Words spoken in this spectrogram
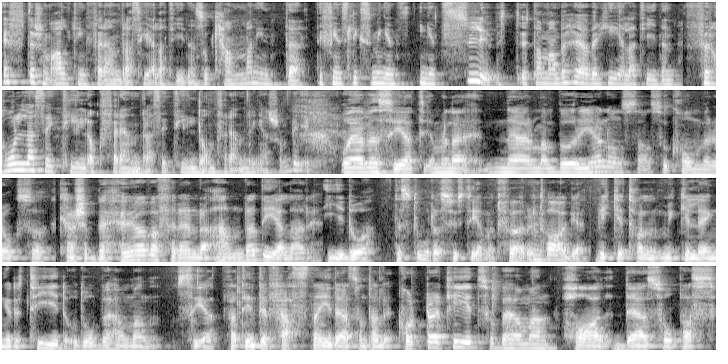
Eftersom allting förändras hela tiden så kan man inte, det finns liksom ingen, inget slut utan man behöver hela tiden förhålla sig till och förändra sig till de förändringar som blir. Och även se att, jag menar, när man börjar någonstans så kommer det också kanske behöva förändra andra delar i då det stora systemet företaget. Mm. Vilket tar mycket längre tid och då behöver man se att för att inte fastna i det som tar kortare tid så behöver man ha det så pass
